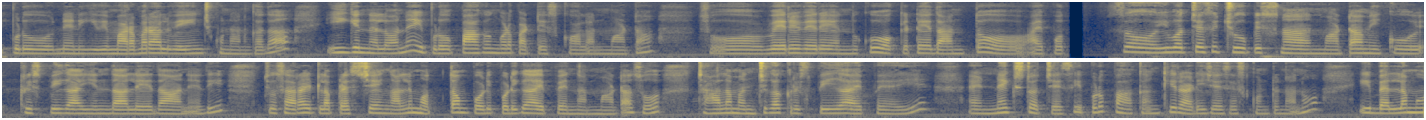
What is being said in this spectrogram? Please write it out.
ఇప్పుడు నేను ఇవి మరమరాలు వేయించుకున్నాను కదా ఈ గిన్నెలోనే ఇప్పుడు పాకం కూడా పట్టేసుకోవాలన్నమాట. సో వేరే వేరే ఎందుకు ఒకటే దాంతో అయిపోతుంది సో ఇవి వచ్చేసి చూపిస్తున్నాను అనమాట మీకు క్రిస్పీగా అయ్యిందా లేదా అనేది చూసారా? ఇట్లా ప్రెస్ చేయగానే మొత్తం పొడి పొడిగా అయిపోయింది అనమాట సో చాలా మంచిగా క్రిస్పీగా అయిపోయాయి. అండ్ నెక్స్ట్ వచ్చేసి ఇప్పుడు పాకంకి రెడీ చేసేసుకుంటున్నాను. ఈ బెల్లము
